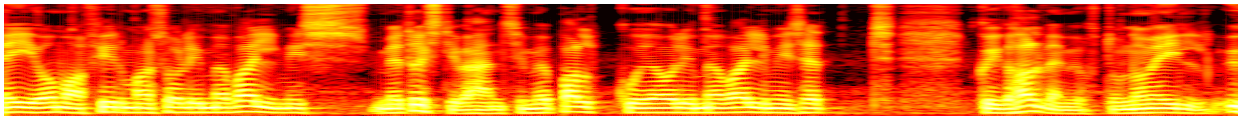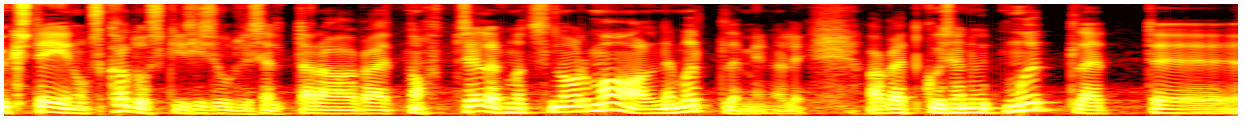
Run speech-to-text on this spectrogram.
meie oma firmas olime valmis, me tõesti vähendasime palku ja olime valmis, et kõige halvem juhtum, no meil üks teenus kaduski sisuliselt ära, aga et noh, selles mõttes normaalne mõtlemine oli. aga et kui sa nüüd mõtled äh,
